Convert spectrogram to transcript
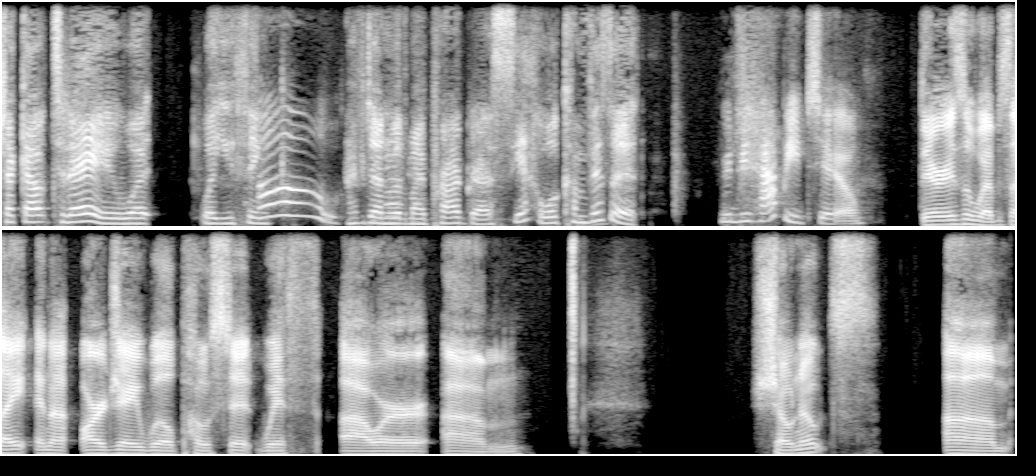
check out today what what you think Oh, I've done with my progress," yeah, we'll come visit. we'd be happy to. There is a website, and uh, RJ will post it with our um, show notes. Um,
